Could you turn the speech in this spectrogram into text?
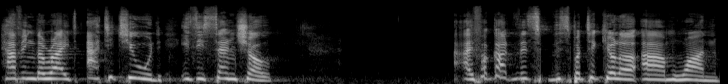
Having the right attitude is essential. I forgot this, this particular um, one.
